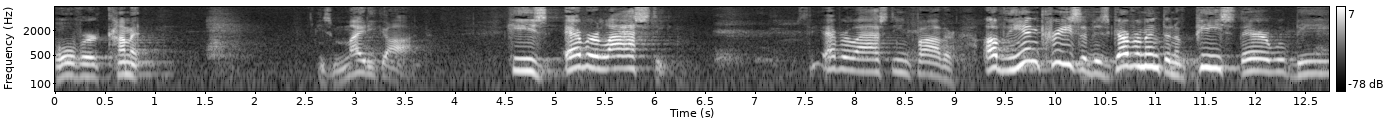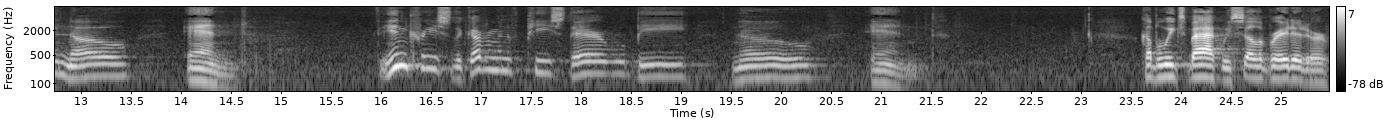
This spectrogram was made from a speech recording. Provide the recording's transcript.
overcome it. He's mighty God. He's everlasting. He's the everlasting Father. Of the increase of his government and of peace, there will be no end. The increase of the government of peace, there will be no end. A couple weeks back, we celebrated or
